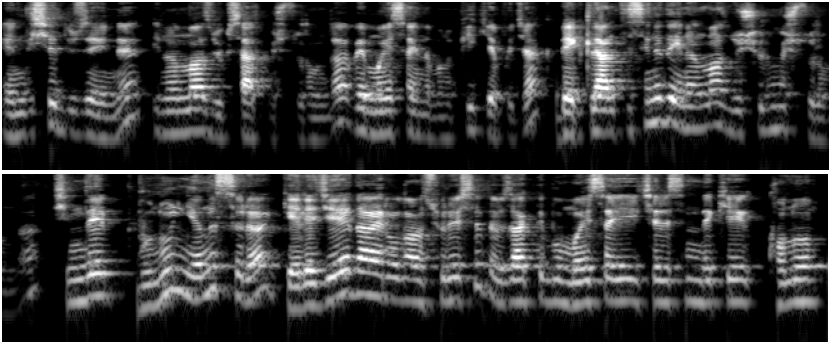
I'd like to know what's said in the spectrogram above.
endişe düzeyini inanılmaz yükseltmiş durumda ve Mayıs ayında bunu peak yapacak. Beklentisini de inanılmaz düşürmüş durumda. Şimdi bunun yanı sıra geleceğe dair olan süreçte de özellikle bu Mayıs ayı içerisindeki konu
